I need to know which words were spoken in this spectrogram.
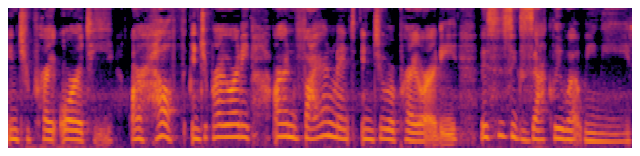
into priority. Our health into priority, our environment into a priority. This is exactly what we need.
